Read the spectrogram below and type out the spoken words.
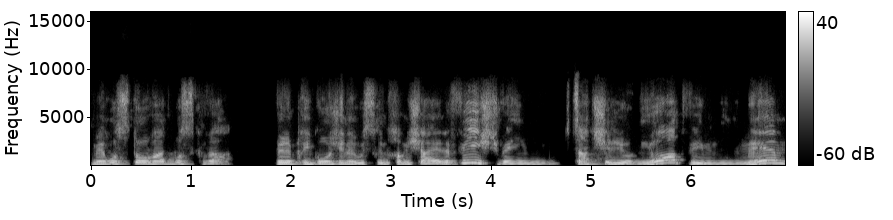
מרוסטוב עד מוסקבה, ולפריגוז'ין היו 25 אלף איש, ועם קצת שריוניות ועם נ"מ.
